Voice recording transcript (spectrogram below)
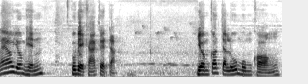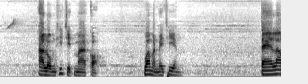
แล้วโยมเห็นอุเบกขาเกิดดับ โยมก็จะรู้มุมของอารมณ์ที่จิตมาเกาะ ว่ามันไม่เที่ยง แต่เรา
